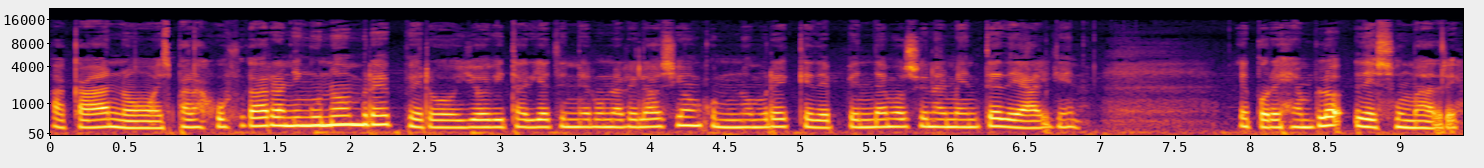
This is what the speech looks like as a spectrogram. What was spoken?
Acá no es para juzgar a ningún hombre, pero yo evitaría tener una relación con un hombre que dependa emocionalmente de alguien. Eh, por ejemplo, de su madre.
